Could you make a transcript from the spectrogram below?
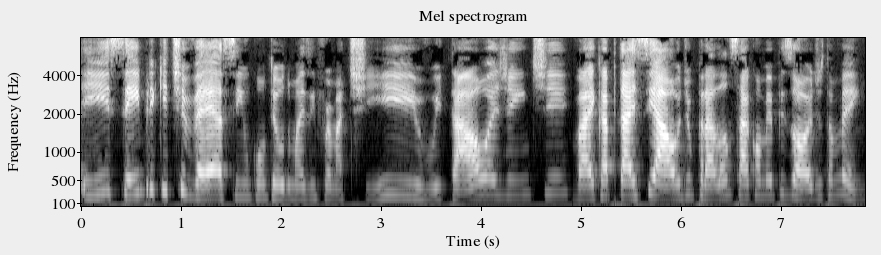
e sempre que tiver assim um conteúdo mais informativo e tal, a gente vai captar esse áudio pra lançar como episódio também.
